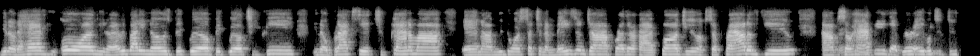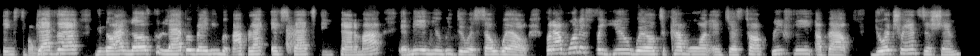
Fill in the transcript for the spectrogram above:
you know, to have you on. You know, everybody knows Big Will, Big Will TV, you know, Blaxit to Panama. And um, you're doing such an amazing job, brother. I applaud you. I'm so proud of you. I'm so Thank you. happy that we're Thank able you. to do things together. You know, I love collaborating with my Black expats in Panama. And me and you, we do it so well. But I wanted for you, Will, to come on and just talk briefly about your transition.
